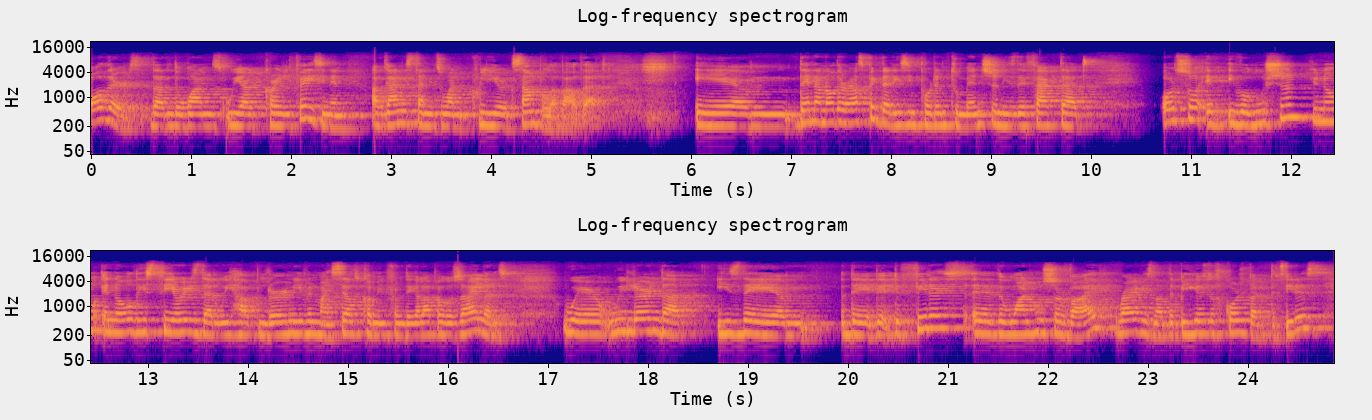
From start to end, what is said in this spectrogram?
others than the ones we are currently facing. And Afghanistan is one clear example about that. Um, then another aspect that is important to mention is the fact that also evolution, you know, and all these theories that we have learned, even myself coming from the Galapagos Islands, where we learned that is the um, the, the, the fittest uh, the one who survived, right? It's not the biggest, of course, but the fittest.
